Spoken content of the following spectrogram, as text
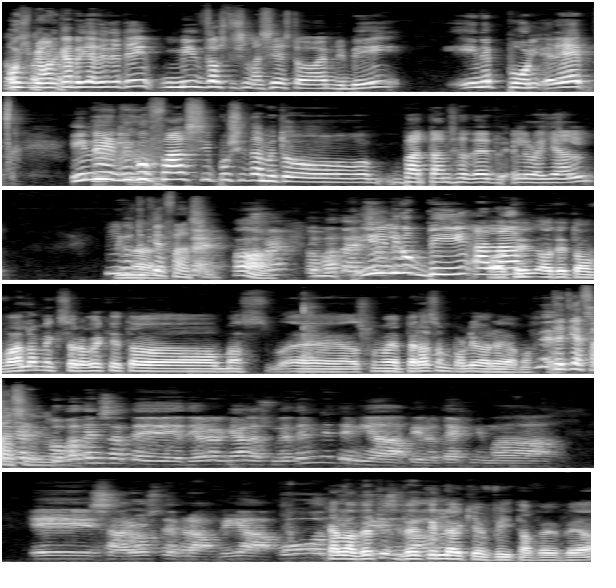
Όχι, πραγματικά παιδιά, δείτε τι, μην δώσετε σημασία στο MDB. Είναι πολύ. Ρε, είναι λίγο φάση πώς είδαμε το Bad Times at the El Royale. Λίγο Ναι. τέτοια φάση. Α, Το Bad Times Είναι λίγο B, αλλά ότι, ότι το βάλαμε, ξέρω εγώ, και το μας, ε, ας πούμε, περάσαμε πολύ ωραία με αυτό. Ναι, Τέτοια ξέρεις φάση κάτι, είναι. Το Bad Times at the the Royale, ας πούμε, δεν είναι ταινία πυροτέχνημα. Ε, σαρώστε βραβεία. Ό,τι Καλά, δεν, τη- γύρισε δεν τα- τη λέω και β' βέβαια.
